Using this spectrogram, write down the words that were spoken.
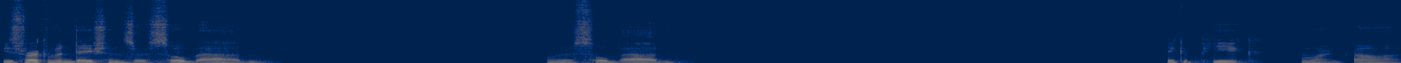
These recommendations are so bad. Oh, they're so bad. Take a peek. Oh my god.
